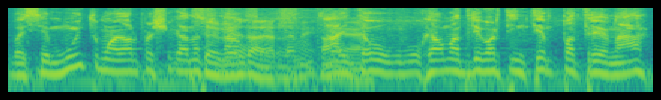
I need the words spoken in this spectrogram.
vai ser muito maior para chegar na Isso é final. verdade. Tá? Então o Real Madrid agora tem tempo para treinar.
